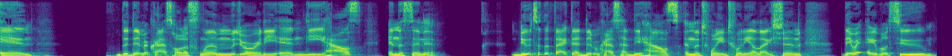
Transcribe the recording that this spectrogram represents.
and the Democrats hold a slim majority in the House and the Senate. Due to the fact that Democrats had the House in the 2020 election, they were able to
